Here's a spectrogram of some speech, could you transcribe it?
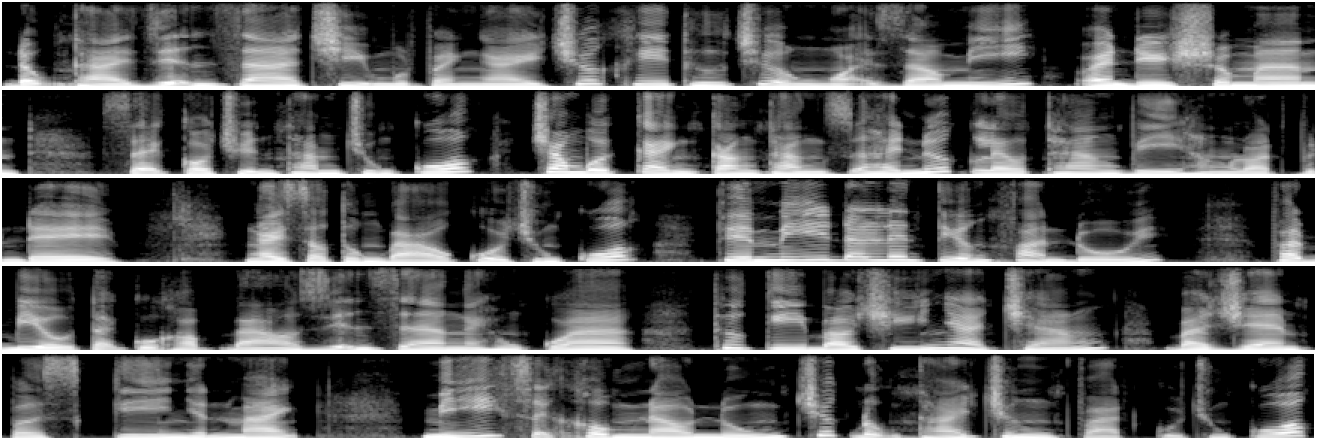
Động thái diễn ra chỉ một vài ngày trước khi Thứ trưởng Ngoại giao Mỹ Wendy Sherman sẽ có chuyến thăm Trung Quốc trong bối cảnh căng thẳng giữa hai nước leo thang vì hàng loạt vấn đề. Ngay sau thông báo của Trung Quốc, phía Mỹ đã lên tiếng phản đối. Phát biểu tại cuộc họp báo diễn ra ngày hôm qua, thư ký báo chí Nhà Trắng bà Jen Psaki nhấn mạnh Mỹ sẽ không nào núng trước động thái trừng phạt của Trung Quốc.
